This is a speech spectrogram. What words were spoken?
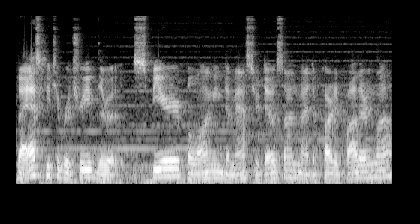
Could I ask you to retrieve the spear belonging to Master Dosan, my departed father-in-law?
